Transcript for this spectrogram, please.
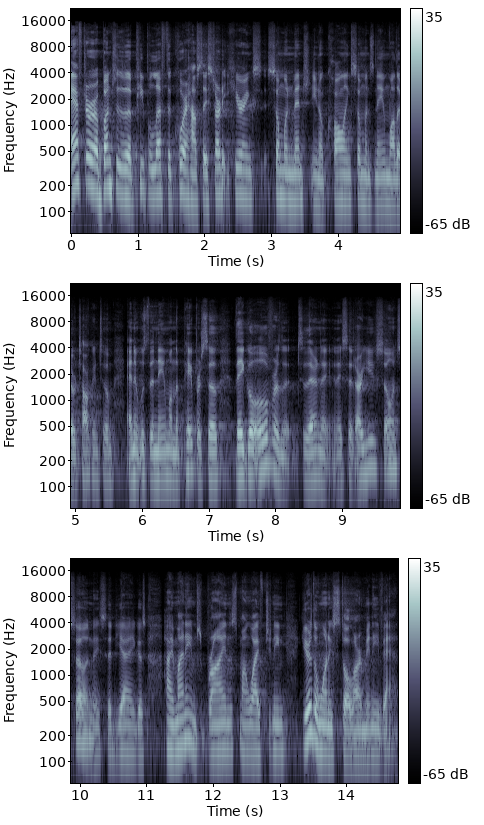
after a bunch of the people left the courthouse, they started hearing someone mention, you know, calling someone's name while they were talking to them, and it was the name on the paper. So they go over to there and they, they, said, "Are you so and so?" And they said, "Yeah." He goes, "Hi, my name's Brian. This is my wife Janine. You're the one who stole our minivan."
